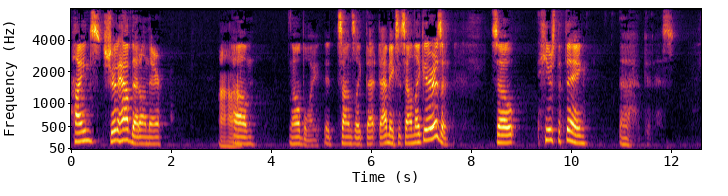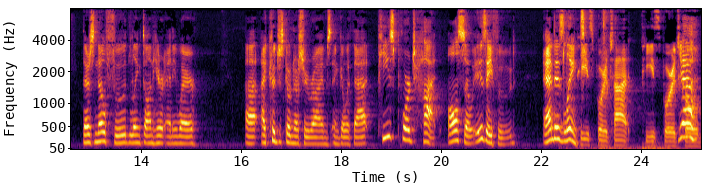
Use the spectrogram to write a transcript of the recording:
Heinz should have that on there. Uh-huh. Um, oh boy, it sounds like that. That makes it sound like there isn't. So here's the thing. Oh, goodness. There's no food linked on here anywhere. Uh, I could just go nursery rhymes and go with that. Peas porridge hot also is a food and is linked. Peas porridge hot, peas porridge Yeah. cold,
